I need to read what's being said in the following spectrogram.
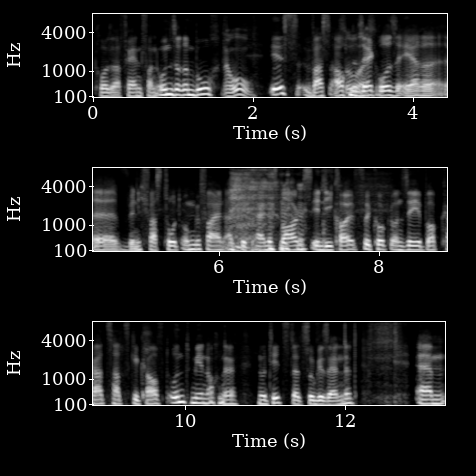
großer Fan von unserem Buch oh. ist, was auch so eine was. sehr große Ehre. Äh, bin ich fast tot umgefallen, als ich eines Morgens in die Käufe gucke und sehe, Bob Katz hat es gekauft und mir noch eine Notiz dazu gesendet. Ähm,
